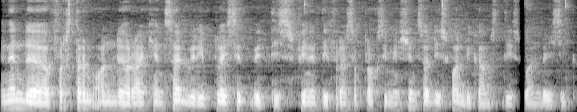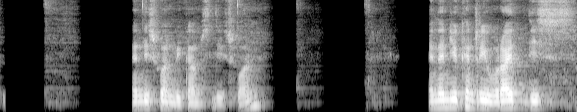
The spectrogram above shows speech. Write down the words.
And then the first term on the right hand side we replace it with this finite difference approximation. So this one becomes this one basically. Then this one becomes this one. And then you can rewrite this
